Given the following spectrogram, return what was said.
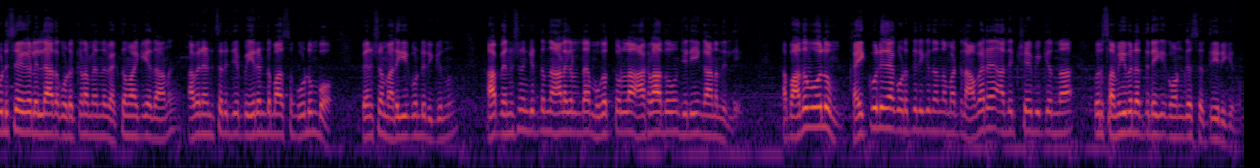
കുടിശ്ശികകളില്ലാതെ കൊടുക്കണമെന്ന് വ്യക്തമാക്കിയതാണ്. അവനനുസരിച്ച് ഇപ്പോൾ ഈ രണ്ട് മാസം കൂടുമ്പോൾ പെൻഷൻ മരുകിക്കൊണ്ടിരിക്കുന്നു. ആ പെൻഷൻ കിട്ടുന്ന ആളുകളുടെ മുഖത്തുള്ള ആഹ്ലാദവും ചിരിയും കാണുന്നില്ലേ? അപ്പോൾ അതുപോലും കൈക്കൂലിത കൊടുത്തിരിക്കുന്ന കൊടുത്തിരിക്കുന്നു എന്ന മട്ടിൽ അവരെ അധിക്ഷേപിക്കുന്ന ഒരു സമീപനത്തിലേക്ക് കോൺഗ്രസ് എത്തിയിരിക്കുന്നു.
